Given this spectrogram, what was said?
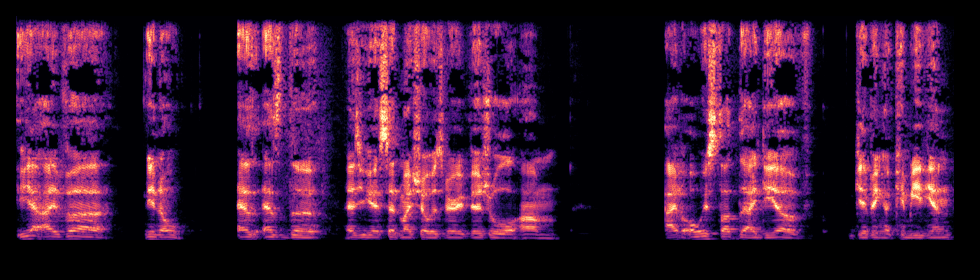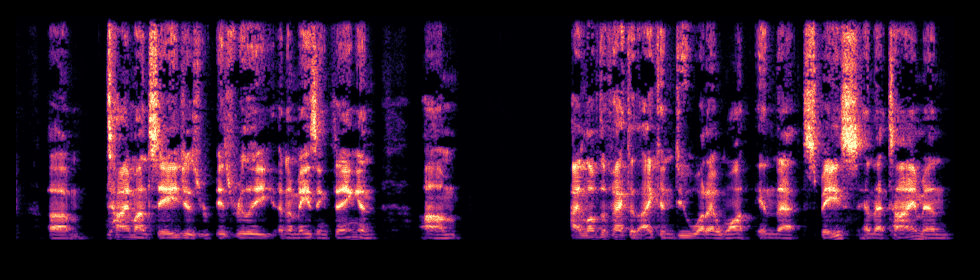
Yeah, I've uh, you know, as as the as you guys said, my show is very visual. Um, I've always thought the idea of giving a comedian um, time on stage is is really an amazing thing, and um, I love the fact that I can do what I want in that space and that time, and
